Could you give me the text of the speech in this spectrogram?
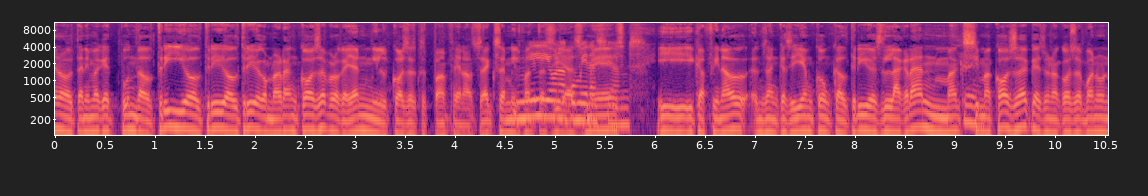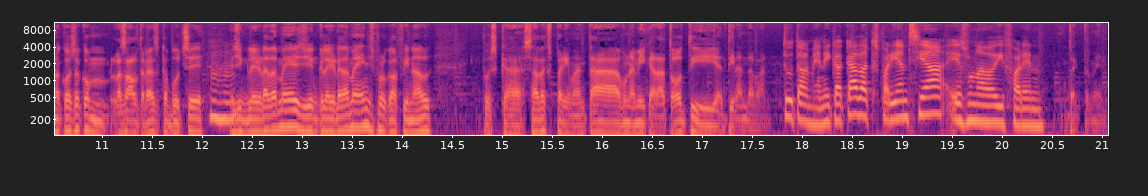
eh, no, tenim aquest punt del trio, el trio, el trio, com la gran cosa, però que hi ha mil coses que es poden fer en el sexe, mil, Mil fantasies més, i, i que al final ens encasillem com que el trio és la gran màxima Sí. cosa, que és una cosa, bueno, una cosa com les altres, que potser Mhm. hi ha gent que li agrada més, gent que li agrada menys, però que al final pues que s'ha d'experimentar una mica de tot i tirar endavant. Totalment, i que cada experiència és una de diferent. Exactament.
